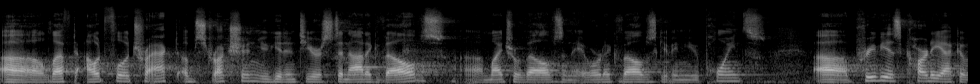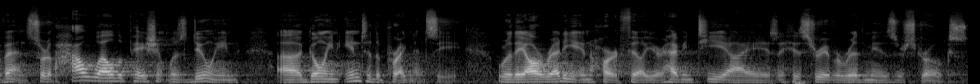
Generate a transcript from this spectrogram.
Uh, left outflow tract obstruction, you get into your stenotic valves, uh, mitral valves and aortic valves giving you points. Uh, previous cardiac events, sort of how well the patient was doing uh, going into the pregnancy. Were they already in heart failure, having TIAs, a history of arrhythmias or strokes?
